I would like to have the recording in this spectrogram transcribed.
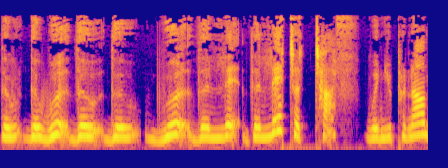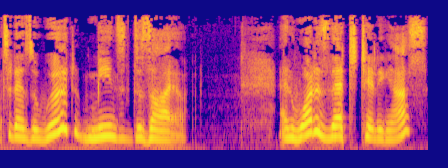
The the the the the the, the letter Taf, when you pronounce it as a word, means desire. And what is that telling us?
